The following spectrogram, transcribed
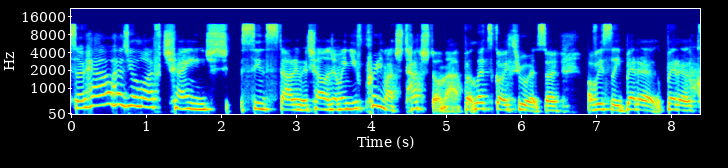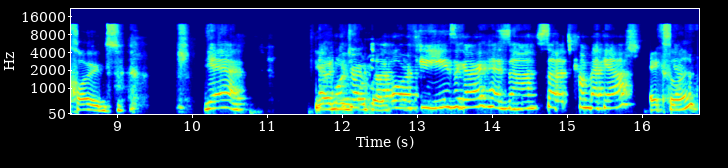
so how has your life changed since starting the challenge? I mean, you've pretty much touched on that, but let's go through it. So obviously, better better clothes. Yeah. That wardrobe I wore a few years ago has uh, started to come back out. Excellent.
